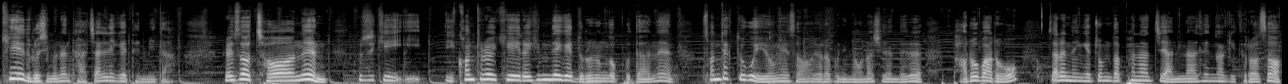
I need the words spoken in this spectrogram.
K 누르시면은 다 잘리게 됩니다. 그래서 저는 솔직히 이, 이 컨트롤 K를 힘들게 누르는 것보다는 선택 도구 이용해서 여러분이 원하시는 데를 바로 바로 자르는 게 좀 더 편하지 않나 생각이 들어서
